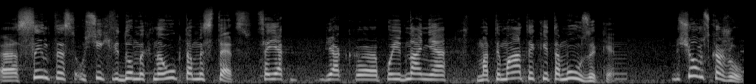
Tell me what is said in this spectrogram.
е, синтез усіх відомих наук та мистецтв. Це як, як е, поєднання математики та музики. Що вам скажу?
